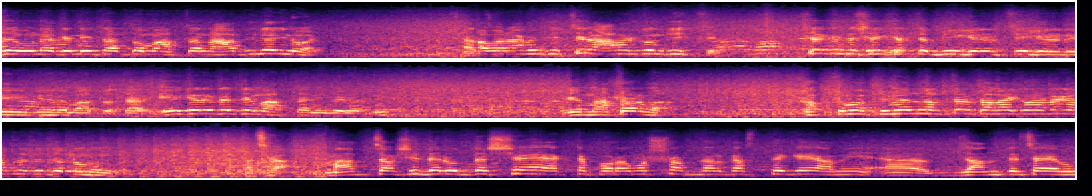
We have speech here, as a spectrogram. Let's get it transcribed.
যে ওনাকে নিতান্ত মাছটা না দিলেই নয়। আচ্ছা। আবার আমি দিচ্ছি না আরেকজন দিচ্ছে। সে কিন্তু সেই ক্ষেত্রে বি গ্রেড সি গ্রেড এই গ্রেডের মাছ ধরতে এ গ্রেডের যে মাছটা নিবেন আপনি যে মাথার মাছ সবসময় ফিমেল মাছটা চালাই করাটাই আপনাদের জন্য মঙ্গল। আচ্ছা মাছ চাষিদের উদ্দেশ্যে একটা পরামর্শ আপনার কাছ থেকে আমি জানতে চাই এবং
